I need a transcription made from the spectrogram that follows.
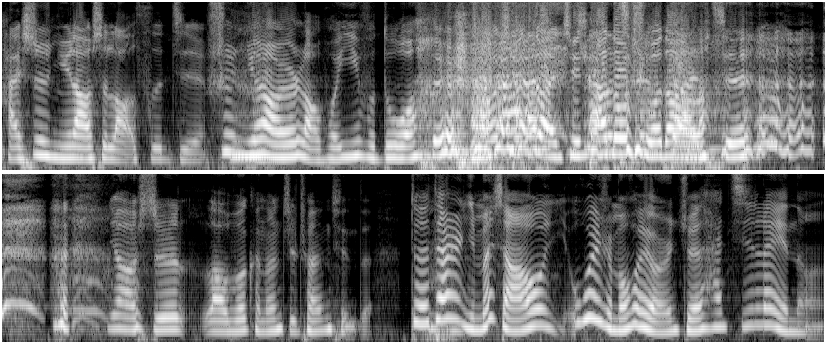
还是女老师老司机，是女老师老婆衣服多，对长裙短裙她都说到了。女老师老婆可能只穿裙子。对，但是你们想要为什么会有人觉得它鸡肋呢？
